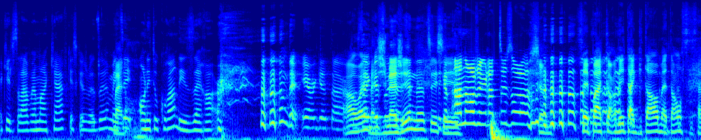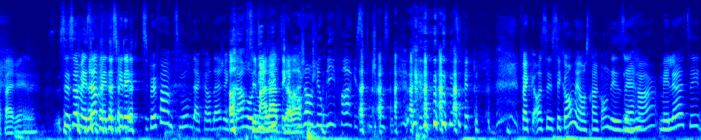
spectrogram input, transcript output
Ok, ça a l'air vraiment cave, qu'est-ce que je veux dire? Mais Ben tu sais, non. on est au courant des erreurs de air guitar. Ah ouais? Ben, j'imagine, là, tu sais, C'est ah non, j'ai raté ça! Pas accorder ta guitare, mettons, si ça paraît. là. C'est ça, mais ça, mais parce que le- tu peux faire un petit move d'accordage avec Ah, guitare au c'est début, malade, t'es comme, ah genre, je l'ai oublié faire, qu'est-ce que je fasse? fait que c'est con, mais on se rend compte des Mhm. erreurs. Mais là, tu sais,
